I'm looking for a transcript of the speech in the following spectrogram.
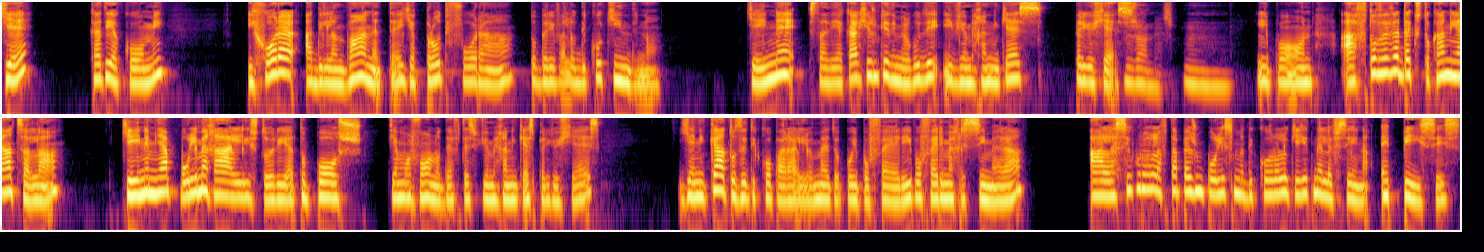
Και κάτι ακόμη, η χώρα αντιλαμβάνεται για πρώτη φορά τον περιβαλλοντικό κίνδυνο. Και είναι σταδιακά αρχίζουν και δημιουργούνται οι βιομηχανικές περιοχές. Ζώνες. Λοιπόν, αυτό βέβαια εντάξει το κάνει άτσαλα και είναι μια πολύ μεγάλη ιστορία το πώς διαμορφώνονται αυτές οι βιομηχανικές περιοχές. Γενικά το δυτικό παράλληλο μέτωπο υποφέρει, υποφέρει μέχρι σήμερα. Αλλά σίγουρα όλα αυτά παίζουν πολύ σημαντικό ρόλο και για την Ελευσίνα. Επίσης,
